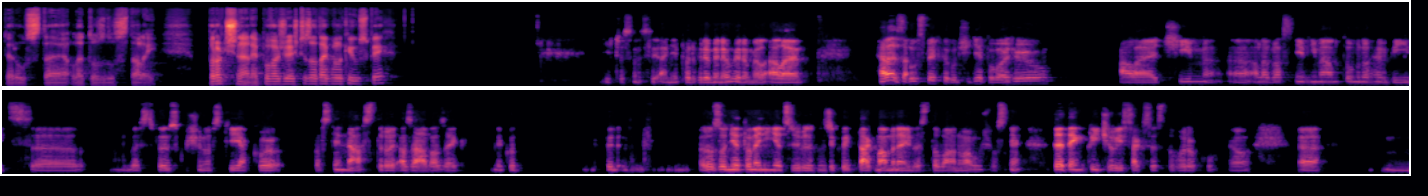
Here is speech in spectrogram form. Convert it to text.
kterou jste letos dostali. Proč ne? Nepovažuješ to za tak velký úspěch? Když to jsem si ani podvědomě neuvědomil, ale Hele, za úspěch to určitě považuju, ale čím, eh, ale vlastně vnímám to mnohem víc eh, ve své zkušenosti jako vlastně nástroj a závazek. Jako, rozhodně to není něco, že bychom řekli, tak máme nainvestováno a už vlastně to je ten klíčový success toho roku. Jo. Eh,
